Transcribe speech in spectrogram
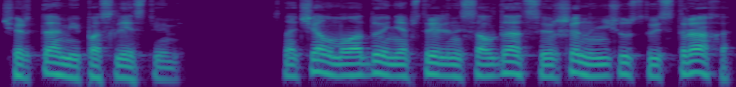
чертами и последствиями. Сначала молодой необстрелянный солдат совершенно не чувствует страха,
